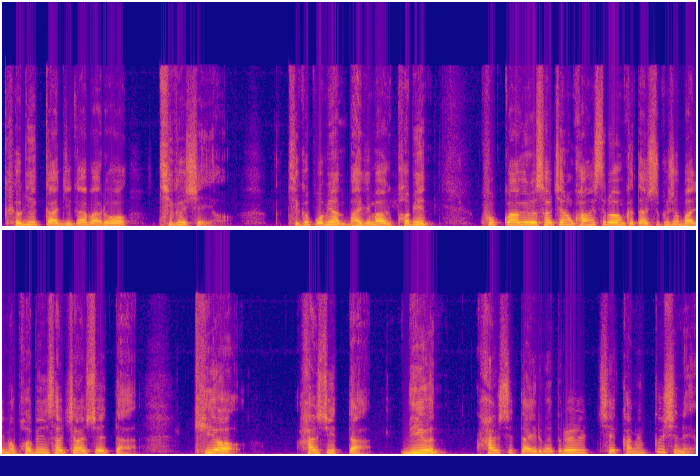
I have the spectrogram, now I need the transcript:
거기까지가 바로 디귿이에요. 디귿 보면 마지막 법인 국가기로 설치하는 광역시는 그따 수 것이고 마지막 법인 설치할 수 있다. 기업 할 수 있다. 니은 할 수 있다. 이런 것들을 체크하면 끝이네요.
